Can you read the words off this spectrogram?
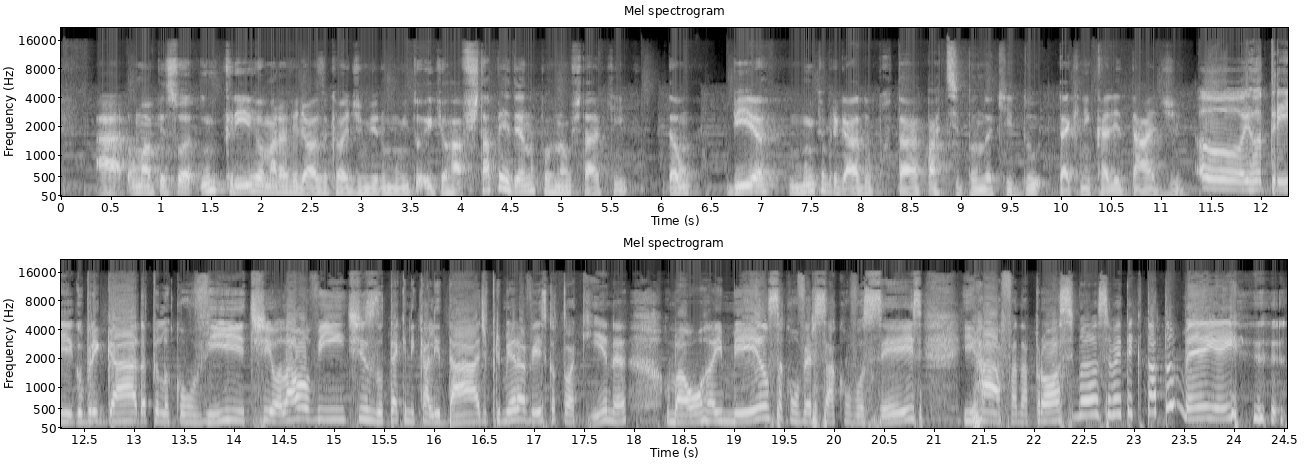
uma pessoa incrível, maravilhosa, que eu admiro muito e que o Rafa está perdendo por não estar aqui. Então, Bia, muito obrigado por estar participando aqui do Tecnicalidade. Oi, Rodrigo, obrigada pelo convite. Olá, ouvintes do Tecnicalidade. Primeira vez que eu tô aqui, né? Uma honra imensa conversar com vocês. E Rafa, na próxima você vai ter que estar tá também, hein?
